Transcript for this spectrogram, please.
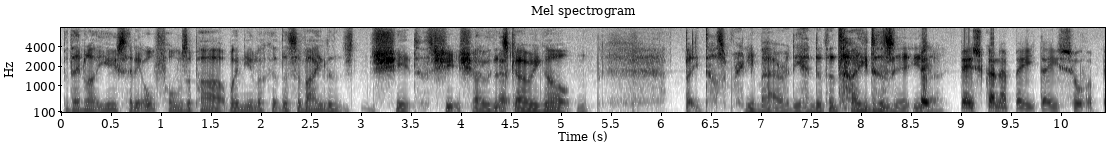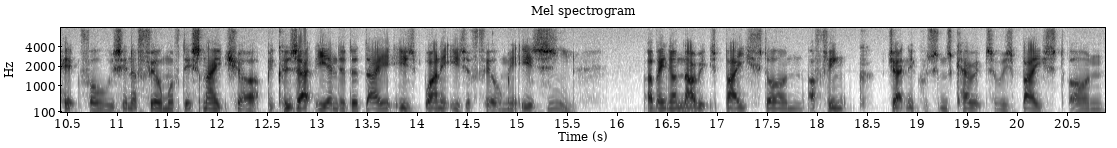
But then, like you said, it all falls apart when you look at the surveillance shit shit show that's going on. But it doesn't really matter at the end of the day, does it? You There- know? There's going to be these sort of pitfalls in a film of this nature because at the end of the day, it is one, it is a film. It is. Hmm. I mean, I know it's based on. I think Jack Nicholson's character is based on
